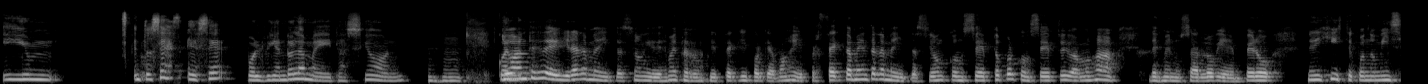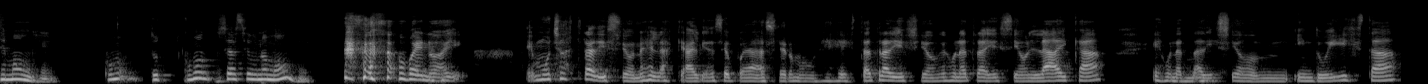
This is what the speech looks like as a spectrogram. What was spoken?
Y mm, entonces ese, volviendo a la meditación. Yo antes de ir a la meditación, y déjame interrumpirte aquí porque vamos a ir perfectamente a la meditación, concepto por concepto, y vamos a desmenuzarlo bien, pero me dijiste, cuando me hice monje, ¿cómo, cómo se hace uno monje? bueno, hay, hay muchas tradiciones en las que alguien se puede hacer monje. Esta tradición es una tradición laica, es una tradición hinduista,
